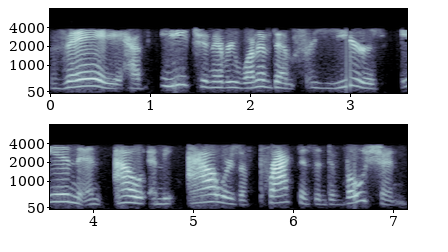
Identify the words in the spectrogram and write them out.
they have each and every one of them for years in and out and the hours of practice and devotion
